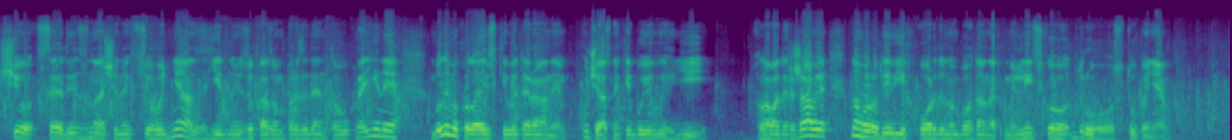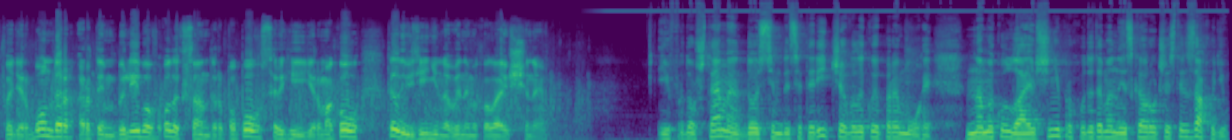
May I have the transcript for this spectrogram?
що серед відзначених цього дня, згідно із указом президента України, були миколаївські ветерани, учасники бойових дій. Глава держави нагородив їх орденом Богдана Хмельницького другого ступеня. Федір Бондар, Артем Белібов, Олександр Попов, Сергій Єрмаков, телевізійні новини Миколаївщини. І впродовж теми до 70-річчя Великої перемоги на Миколаївщині проходитиме низка урочистих заходів.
